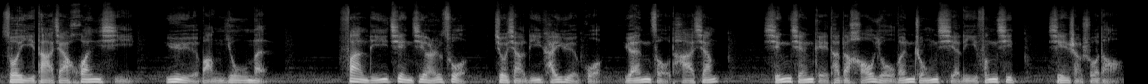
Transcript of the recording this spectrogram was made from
所以大家欢喜，越王忧闷。范蠡见机而作，就想离开越国，远走他乡。行前给他的好友文种写了一封信，信上说道：“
